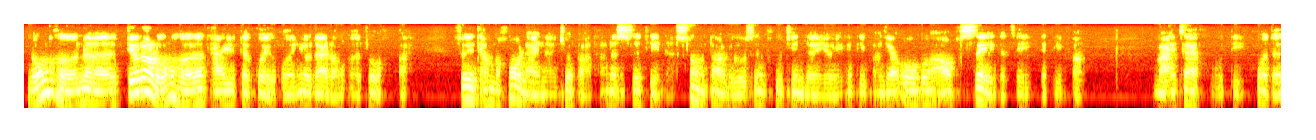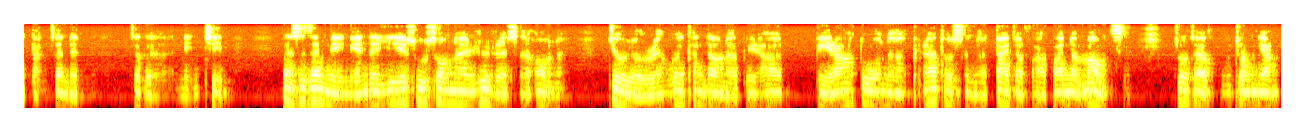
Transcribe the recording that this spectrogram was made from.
龙河呢丢到龙河，他的鬼魂又在龙河作怪，所以他们后来呢就把他的尸体呢送到留声附近的有一个地方叫 Over Offsay 的这一个地方，埋在湖底或者短暂的这个宁静。但是在每年的耶稣受难日的时候呢，就有人会看到呢比拉比拉多呢 Pilatus 呢戴着法官的帽子。坐在湖中央，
